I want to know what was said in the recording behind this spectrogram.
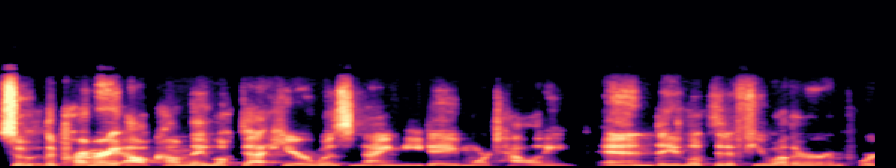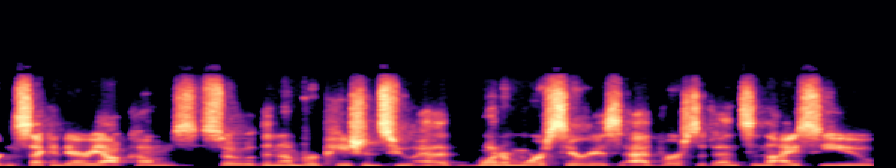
So the primary outcome they looked at here was 90 day mortality. And they looked at a few other important secondary outcomes. So the number of patients who had one or more serious adverse events in the ICU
